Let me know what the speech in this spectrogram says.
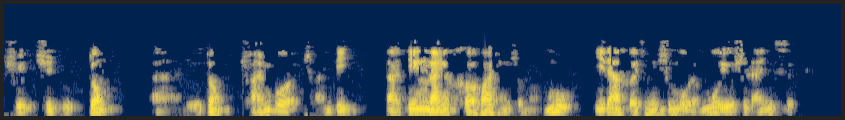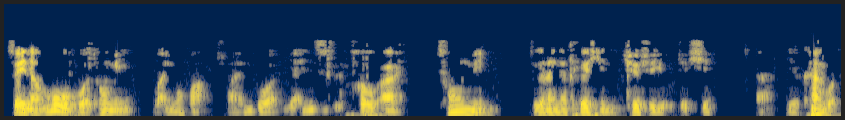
水是主动，呃，流动、传播、传递。那丁壬合化成什么？木，一旦合成是木了，木又是仁慈，所以呢，木火通明，文化传播、仁慈、厚爱、聪明，这个人的特性确实有这些啊，也看过。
